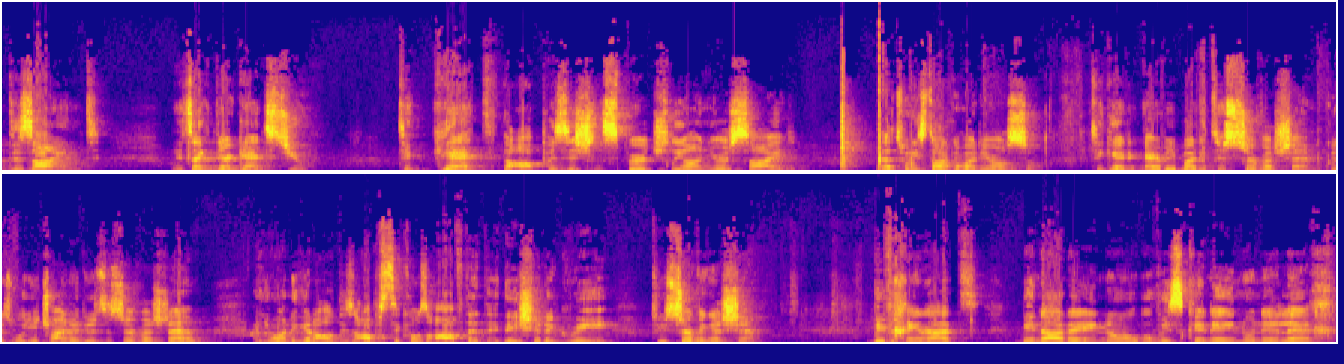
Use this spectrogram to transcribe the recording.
designed. It's like they're against you. To get the opposition spiritually on your side, that's what he's talking about here also. To get everybody to serve Hashem. Because what you're trying to do is to serve Hashem, and you want to get all these obstacles off that they should agree to serving Hashem. בבחינת בנערינו ובזקנינו נלך,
